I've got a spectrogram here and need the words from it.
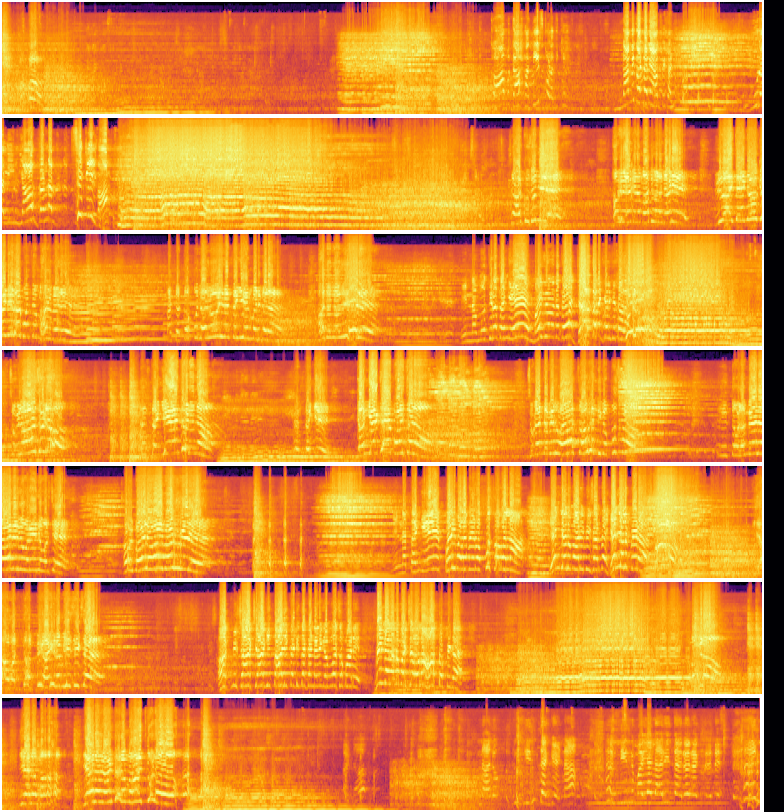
ನನ್ನ ತಂಗಿ ಏನ್ ಮಾಡಿದಾರ? ಅದನ್ನ ಹೇಳಿ. ನಿನ್ನ ಮುದ್ದಿನ ತಂಗಿ ಮೈಸೂರಿನ ಜೊತೆ ಜಾಲತಾನ ಕೇಳಿದ್ದಾಳೆ ಸುಳ್ಳು. ಸುಳ್ಳು ನನ್ನ ತಂಗಿ ಏನ್ ಹೇಳಿಲ್ಲ ನನ್ನ ತಂಗಿ ಗಂಗೆಟೆ ಪೋಯ್ತಾಳ ಸುಗಂಧ ಬೀರುವ ಸೌಗಂಧಿಕ ಪುಷ್ಪ. ಇಂಥವಳ ಮೇಲೆ ಆಗಿರುವ ಹೊರೆಯಿಂದ ವರ್ಷ ಅವಳು ಬಾಳ ಮಾಡುಬೇಡಿ ನಿನ್ನ ತಂಗಿ ಪರಿಮಳ ಬೀರೋ ಪುಷ್ಪವಲ್ಲ. ಎಂಜಲು ಮಾಡಿ ಬೀಸಾಡ್ದ ಎಂಜಲು ಪೀಡ ಯಾವ ತಪ್ಪಿಗಾಗಿ ನಮ್ಗೆ ಸಾಕ್ಷಿ ಆಗಿ ಅಗ್ನಿ ಸಾಕ್ಷಿಯಾಗಿ ತಾಳಿ ಕಟ್ಟಿದ್ದ ಗಂಡನಿಗೆ ಮೋಸ ಮಾಡಿ ಮಿಂಡಲನ್ನು ಬಯಸಲ್ಲ ಆ ತಪ್ಪಿಗ. ಏನಮ್ಮ? ಏನೋ ಅಣ್ಣ ನಾನು ನಿನ್ ತಂಗಿ ಅಣ್ಣ ನಿನ್ನ ಮೈಯಲ್ಲಿ ಹರಿತಾ ಇರೋ ರಕ್ತನೇ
